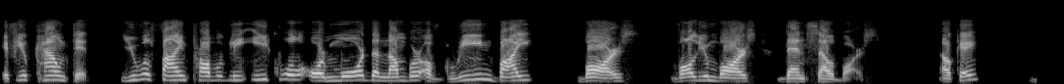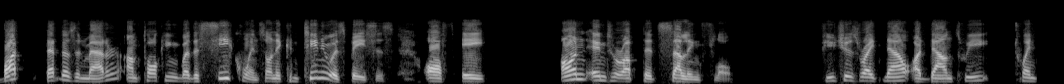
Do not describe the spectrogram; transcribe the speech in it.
if you count it, you will find probably equal or more the number of green buy bars, volume bars than sell bars. Okay? But that doesn't matter. I'm talking about the sequence on a continuous basis of a uninterrupted selling flow. Futures right now are down three, 20,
